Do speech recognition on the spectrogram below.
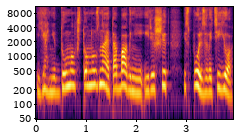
Я не думал, что он узнает об Агнии и решит использовать ее.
